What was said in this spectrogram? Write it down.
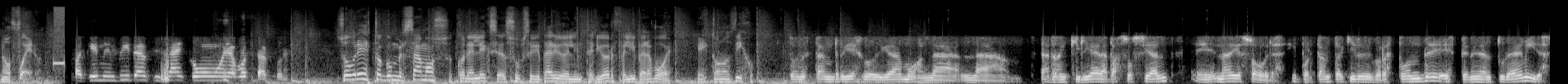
no fueron. ¿Para qué me invitan si saben cómo voy a votar? Pues? Sobre esto conversamos con el ex subsecretario del Interior, Felipe Arboe. Esto nos dijo. Donde está en riesgo, digamos, la, la, tranquilidad y la paz social, eh, nadie sobra. Y por tanto aquí lo que corresponde es tener altura de miras.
